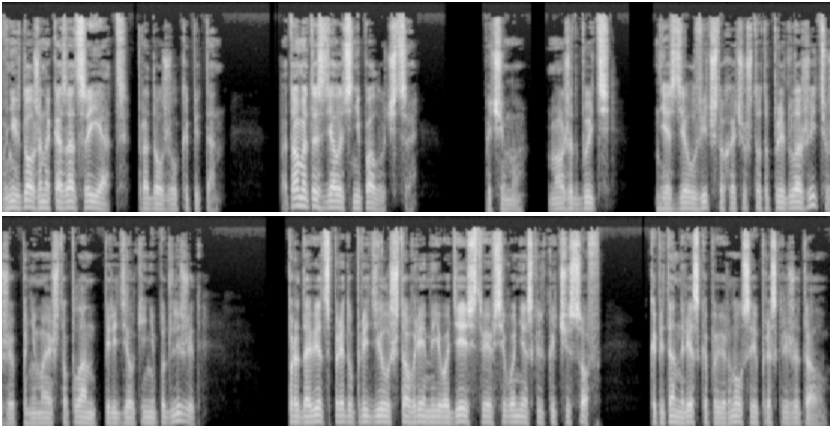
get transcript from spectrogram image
в них должен оказаться яд, продолжил капитан. Потом это сделать не получится. Почему? Может быть, я сделал вид, что хочу что-то предложить, уже понимая, что план переделки не подлежит. Продавец предупредил, что время его действия всего несколько часов. Капитан резко повернулся и проскрежетал.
